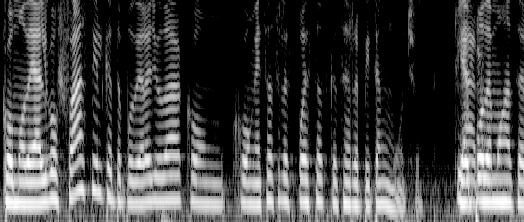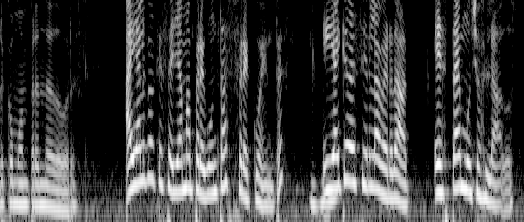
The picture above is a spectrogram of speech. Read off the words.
como de algo fácil que te pudiera ayudar con, esas respuestas que se repiten mucho. ¿Qué podemos hacer como emprendedores? Hay algo que se llama preguntas frecuentes y hay que decir la verdad, está en muchos lados,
